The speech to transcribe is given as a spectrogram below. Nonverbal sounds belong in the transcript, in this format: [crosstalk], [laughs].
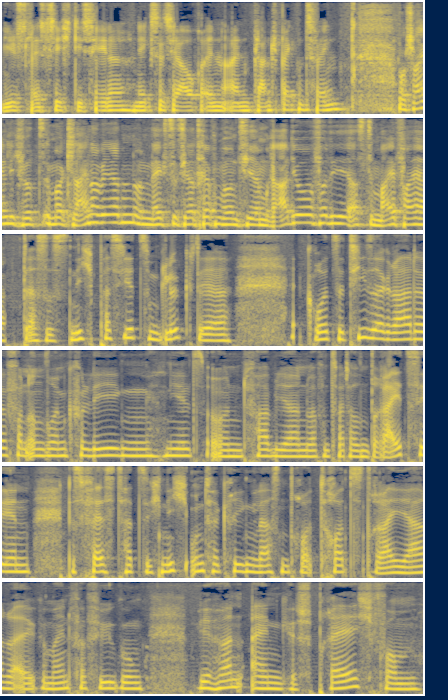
Nils, lässt sich die Szene nächstes Jahr auch in ein Planschbecken zwängen? Wahrscheinlich wird es immer kleiner werden und nächstes Jahr treffen wir uns hier im Radio für die erste Maifeier. Das ist nicht passiert zum Glück. Der kurze Teaser gerade von unseren Kollegen Nils und Fabian war von 2013. Das Fest hat sich nicht unterkriegen lassen, trotz drei Jahre Allgemeinverfügung. Wir hören ein Gespräch vom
